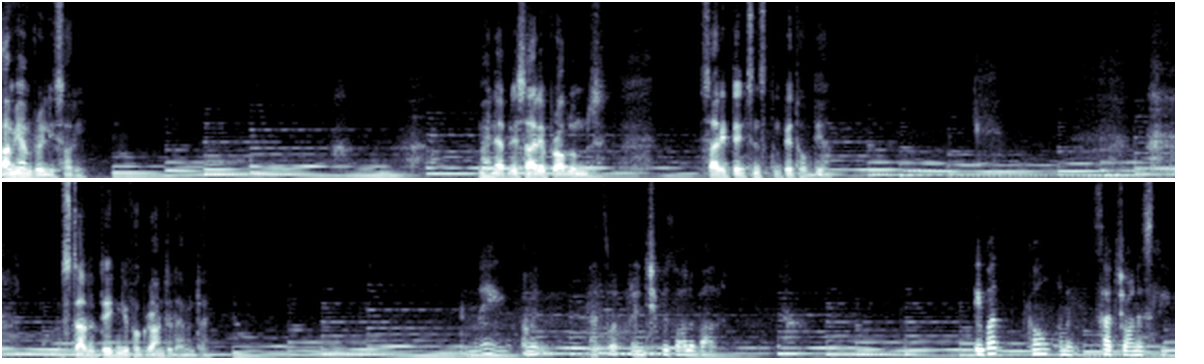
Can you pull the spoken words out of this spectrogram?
Kamiya I am really sorry मैंने अपने सारे प्रॉब्लम्स सारी टेंशन तुम पे थोप दिया started taking you for granted haven't I नहीं I mean that's what friendship is all about एक बात कहूँ I mean सच honestly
